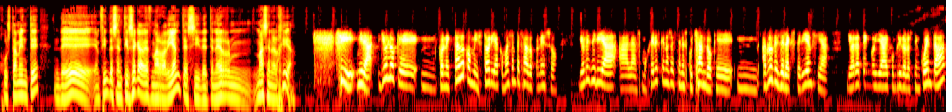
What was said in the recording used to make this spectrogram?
justamente, de, en fin, de sentirse cada vez más radiantes y de tener mm, más energía. Sí, mira, yo lo que, mm, conectado con mi historia, como has empezado con eso, yo les diría a las mujeres que nos estén escuchando que mm, hablo desde la experiencia. Yo ahora tengo ya, he cumplido los 50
